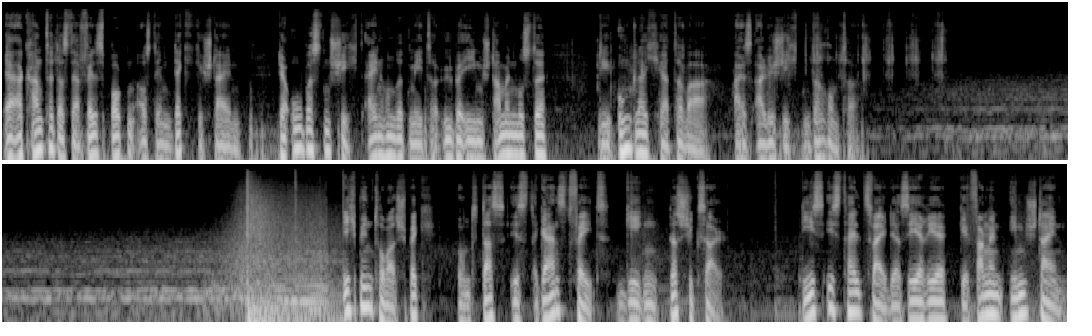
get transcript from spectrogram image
Er erkannte, dass der Felsbrocken aus dem Deckgestein der obersten Schicht 100 Meter über ihm stammen musste, die ungleich härter war als alle Schichten darunter. Ich bin Thomas Speck und das ist Against Fate gegen das Schicksal. Dies ist Teil 2 der Serie Gefangen im Stein.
